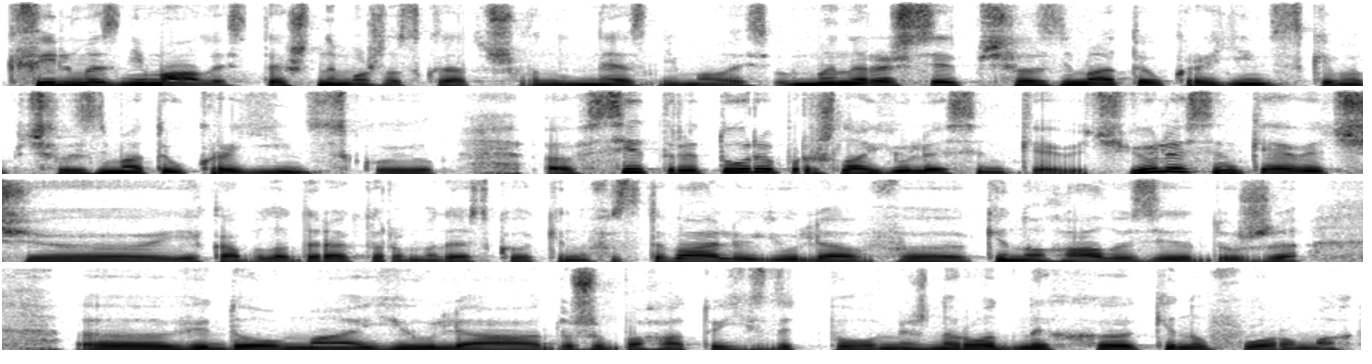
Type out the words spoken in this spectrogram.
фільми знімались, теж не можна сказати, що вони не знімались. Ми нарешті почали знімати українськими, почали знімати українською. Е, Всі три тури пройшла Юлія Сінкевич. Юлія Сінкевич, е, яка була директором Одеського кінофестивалю. Юля в кіногалузі дуже е, відома. Юля дуже багато їздить по міжнародних кінофорумах.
